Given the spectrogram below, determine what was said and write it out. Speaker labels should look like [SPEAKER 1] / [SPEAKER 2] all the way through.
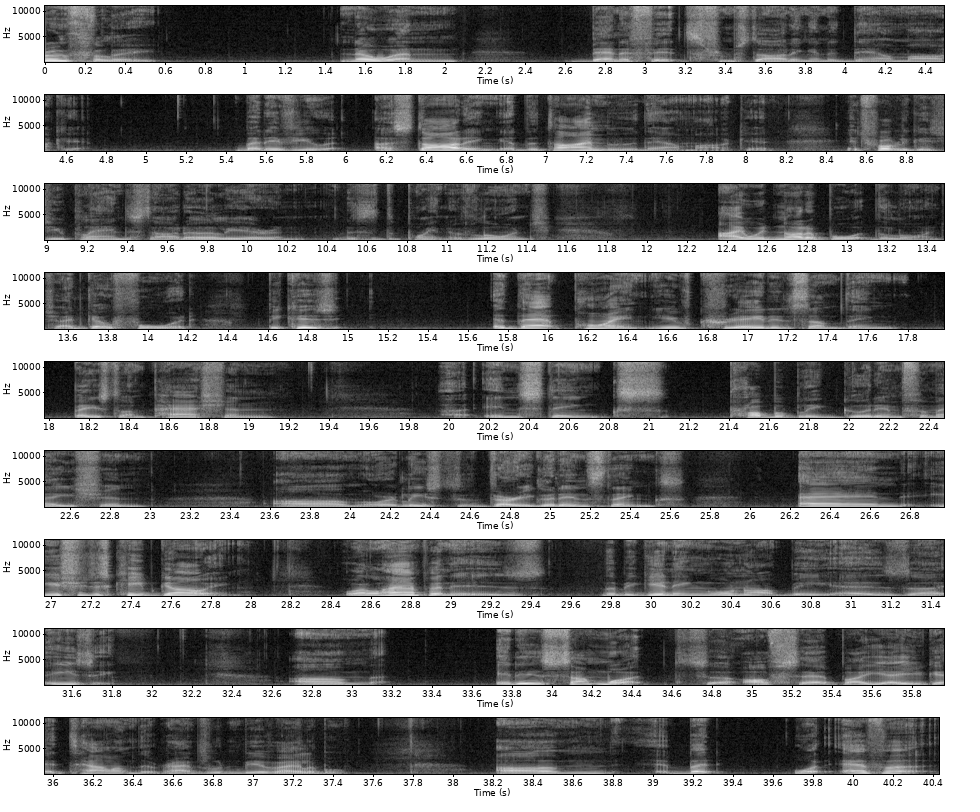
[SPEAKER 1] truthfully, no one benefits from starting in a down market. But if you are starting at the time of a down market, it's probably because you plan to start earlier and this is the point of launch. I would not abort the launch. I'd go forward because at that point you've created something based on passion, uh, instincts, probably good information, um, or at least very good instincts, and you should just keep going. What'll happen is the beginning will not be as uh, easy. Um, it is somewhat uh, offset by, yeah, you get talent that perhaps wouldn't be available. Um, but whatever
